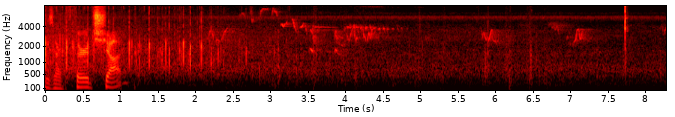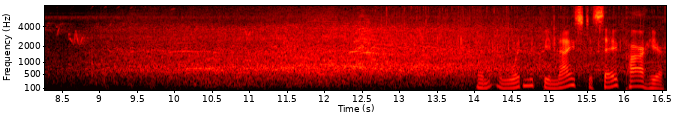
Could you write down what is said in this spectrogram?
This is our third shot. And wouldn't it be nice to save par here?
